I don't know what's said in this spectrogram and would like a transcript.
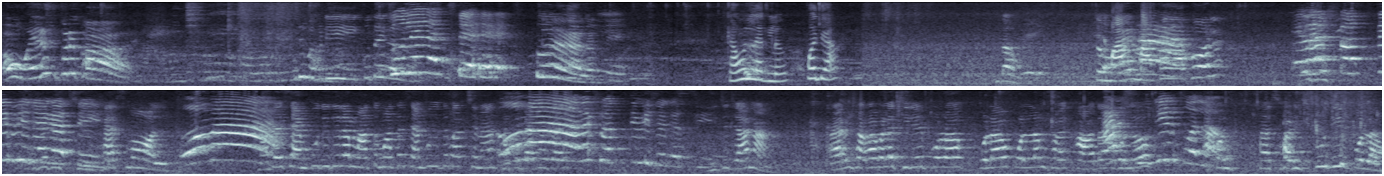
ও এরকম করে কর কোথায় কেমন লাগল? মজা? তো মায়ের মাথায় এখন স্মল শ্যাম্পু দিয়ে দিলাম। মা তো মাথায় শ্যাম্পু দিতে পারছে না। তোকে দেখা যায়। নিচে যা না। আর আমি সকালবেলা চিড়ের পোলাও পোলাও করলাম সবাই খাওয়া দাওয়া হলো। হ্যাঁ সরি সুজির পোলাও।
